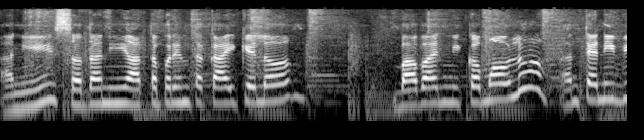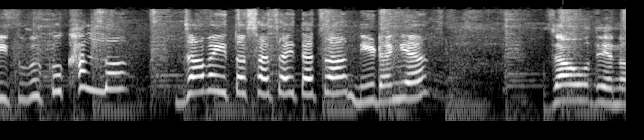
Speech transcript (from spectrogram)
आणि सदानी आतापर्यंत काय केलं? बाबांनी कमावलं आणि त्यांनी विकू विकू खाल्लं. जावई तसाच आहे त्याचा निडंग्या. जाऊ दे ना.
